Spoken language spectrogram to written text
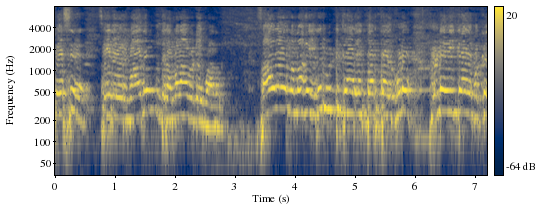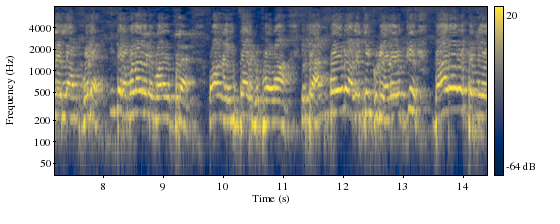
பேச செய்த ஒரு மாதம் இந்த ரமணாவுடைய மாதம். சாதாரணமாக எதிர் வீட்டுக்காரை பார்த்தால் கூட புன்னகைக்காத மக்கள் எல்லாம் கூட இந்த ரமணாவுடைய மாதத்துல வாங்க இஃப்தாருக்கு போகலாம் என்று அன்போடு அழைக்கக்கூடிய அளவுக்கு தாராளத்தன்மையை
